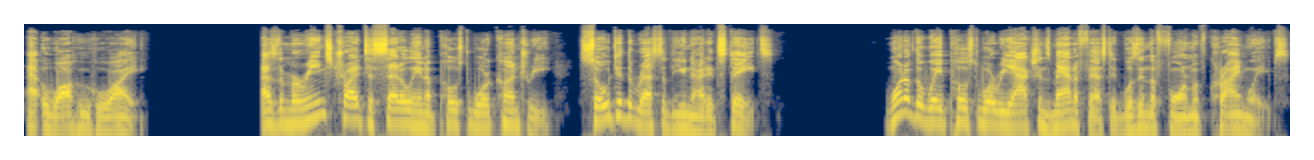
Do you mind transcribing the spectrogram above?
at Oahu, Hawaii. As the Marines tried to settle in a post war country, so did the rest of the United States. One of the way post war reactions manifested was in the form of crime waves.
